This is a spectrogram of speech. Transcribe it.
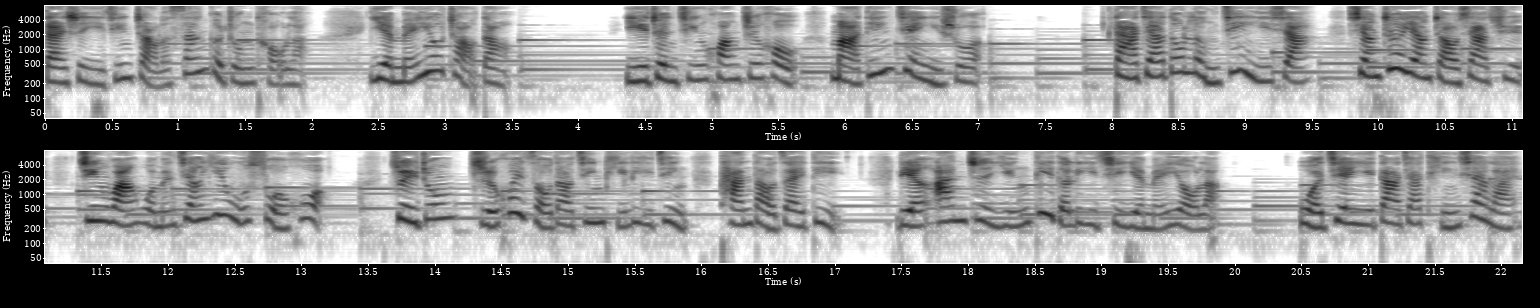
但是已经找了三个钟头了，也没有找到。一阵惊慌之后，马丁建议说：“大家都冷静一下，像这样找下去，今晚我们将一无所获，最终只会走到精疲力尽，瘫倒在地，连安置营地的力气也没有了。我建议大家停下来，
